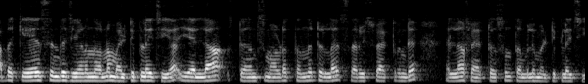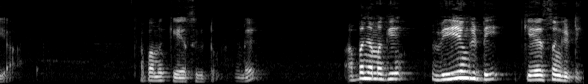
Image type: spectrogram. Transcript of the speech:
അപ്പൊ കെ എസ് എന്ത് ചെയ്യണം എന്ന് പറഞ്ഞാൽ മൾട്ടിപ്ലൈ ചെയ്യുക. ഈ എല്ലാ ടേംസും അവിടെ തന്നിട്ടുള്ള സർവീസ് ഫാക്ടറിന്റെ എല്ലാ ഫാക്ടേഴ്സും തമ്മിൽ മൾട്ടിപ്ലൈ ചെയ്യുക. അപ്പൊ നമുക്ക് കെ എസ് കിട്ടും. അപ്പൊ നമുക്ക് വിയും കിട്ടി കേസും കിട്ടി.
